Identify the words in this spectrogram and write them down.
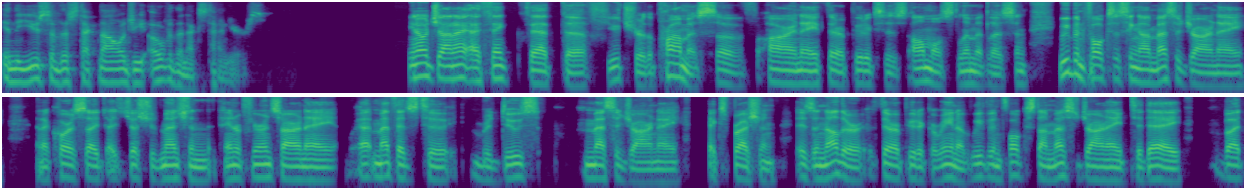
in the use of this technology over the next 10 years? You know, John, I, I, think that the future, the promise of RNA therapeutics is almost limitless. And we've been focusing on message RNA. And of course, I, I just should mention interference RNA uh, methods to reduce message RNA expression is another therapeutic arena. We've been focused on message RNA today, but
